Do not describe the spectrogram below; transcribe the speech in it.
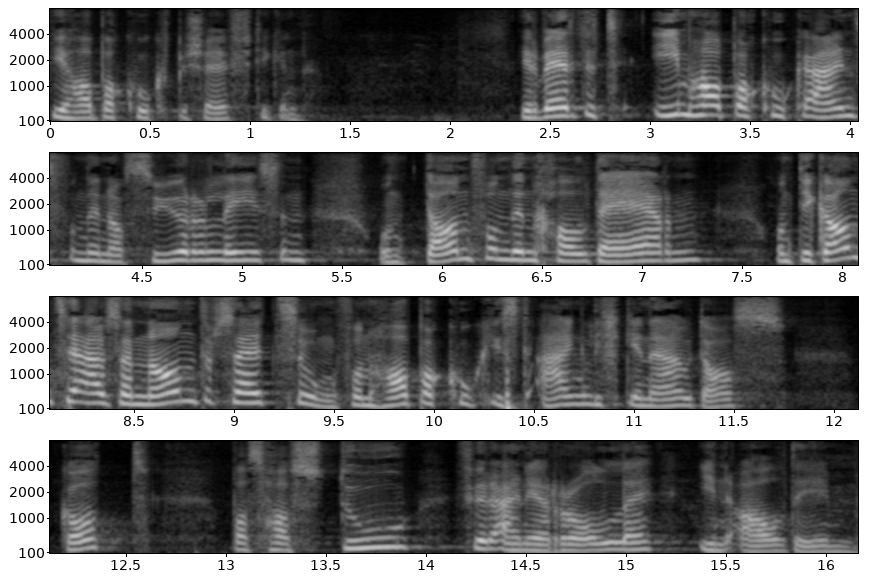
die Habakkuk beschäftigen. Ihr werdet im Habakkuk 1 von den Assyrern lesen und dann von den Chaldäern. Und die ganze Auseinandersetzung von Habakkuk ist eigentlich genau das. Gott was hast du für eine Rolle in all dem?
